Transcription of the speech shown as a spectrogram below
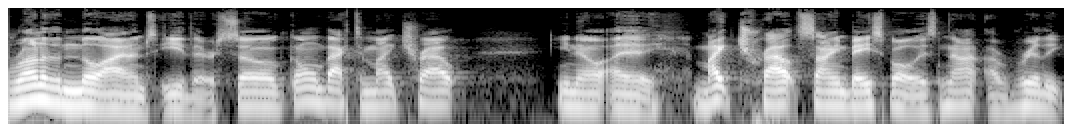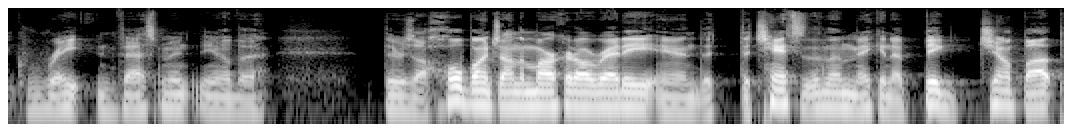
run of the mill items either. So going back to Mike Trout, you know, a Mike Trout signed baseball is not a really great investment. You know, the there's a whole bunch on the market already, and the, the chances of them making a big jump up,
